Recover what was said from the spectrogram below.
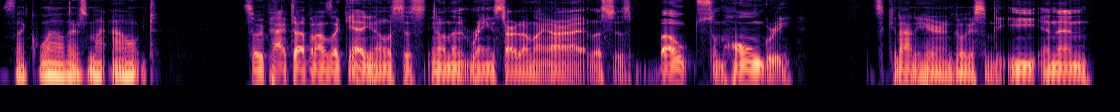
it's like, well, there's my out. So we packed up, and I was like, yeah, you know, let's just, you know, and then it rain started. I'm like, all right, let's just bounce. I'm hungry. Let's get out of here and go get something to eat. And then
